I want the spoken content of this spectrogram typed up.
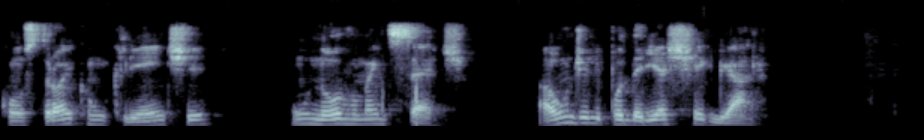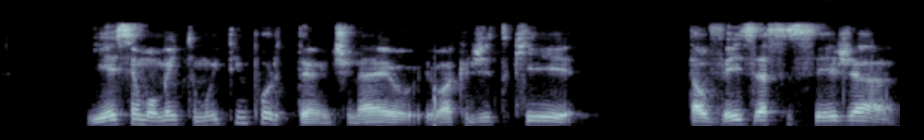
constrói com o cliente um novo mindset, aonde ele poderia chegar. E esse é um momento muito importante, né? Eu, eu acredito que talvez essa seja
